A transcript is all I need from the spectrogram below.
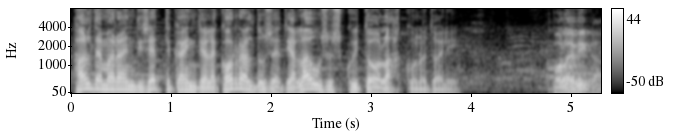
Haldemar andis ettekandjale korraldused ja lausus, kui too lahkunud oli. Pole viga.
